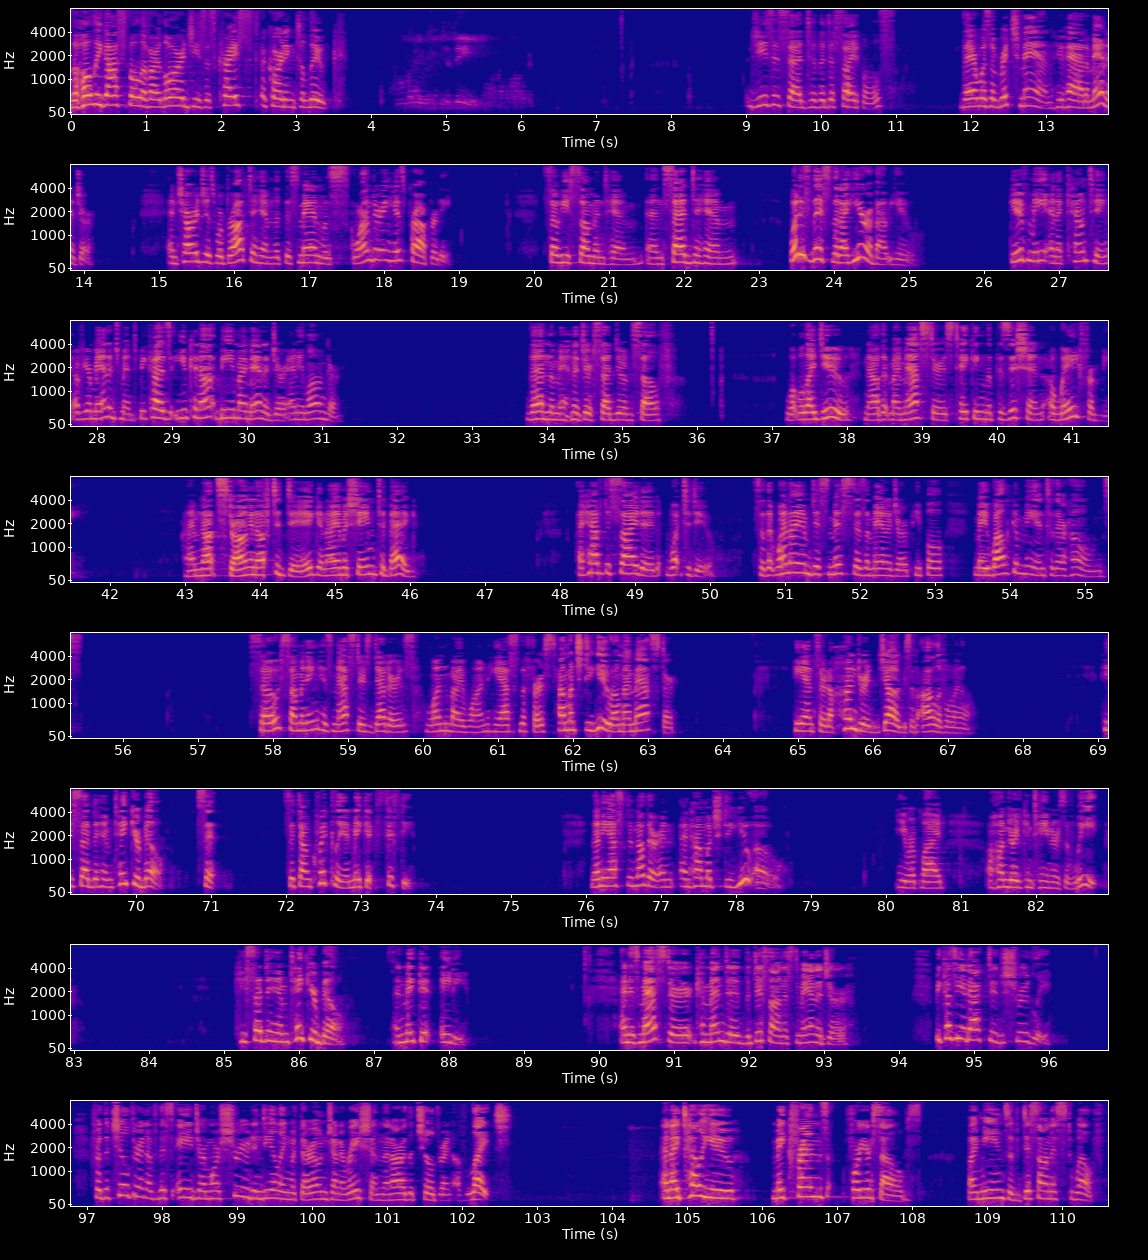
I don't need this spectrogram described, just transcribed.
The Holy Gospel of our Lord Jesus Christ according to Luke. Jesus said to the disciples, There was a rich man who had a manager, and charges were brought to him that this man was squandering his property. So he summoned him and said to him, What is this that I hear about you? Give me an accounting of your management, because you cannot be my manager any longer. Then the manager said to himself, What will I do now that my master is taking the position away from me? I am not strong enough to dig, and I am ashamed to beg. I have decided what to do so that when I am dismissed as a manager, people may welcome me into their homes. So, summoning his master's debtors one by one, he asked the first, How much do you owe my master? He answered, A hundred jugs of olive oil. He said to him, Take your bill, sit. Sit down quickly and make it fifty. Then he asked another, And, and how much do you owe? He replied, A hundred containers of wheat. He said to him, Take your bill and make it eighty. And his master commended the dishonest manager because he had acted shrewdly. For the children of this age are more shrewd in dealing with their own generation than are the children of light. And I tell you, make friends for yourselves by means of dishonest wealth,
